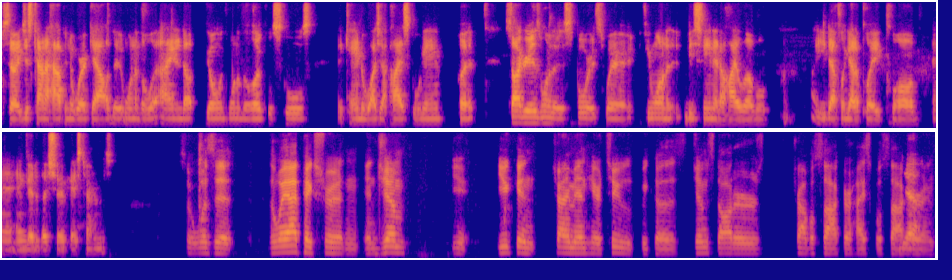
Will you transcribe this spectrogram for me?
so it just kind of happened to work out that one of the I ended up going with one of the local schools that came to watch a high school game. But soccer is one of those sports where if you want to be seen at a high level, you definitely got to play club and, and, go to those showcase tournaments. So was it the way I picture it, and, and Jim, you you can chime in here too because Jim's daughters travel soccer, high school soccer, Yeah. and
